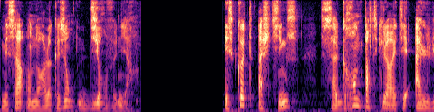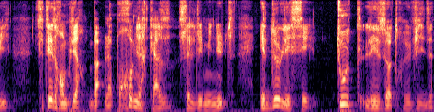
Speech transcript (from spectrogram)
mais ça, on aura l'occasion d'y revenir. Et Scott Hastings, sa grande particularité à lui, c'était de remplir bah, la première case, celle des minutes, et de laisser toutes les autres vides,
